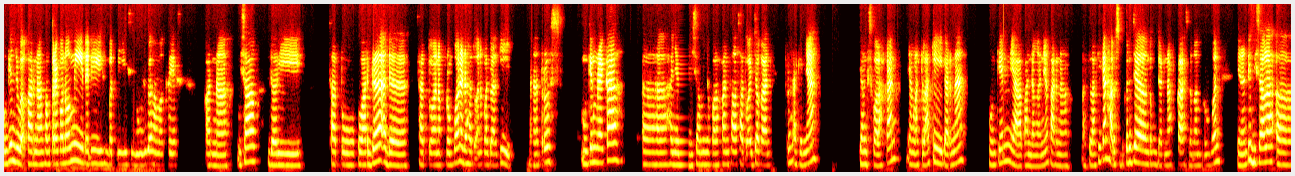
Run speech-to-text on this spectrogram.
mungkin juga karena faktor ekonomi tadi sempat disinggung juga sama Chris karena misal dari satu keluarga ada satu anak perempuan ada satu anak laki-laki nah terus mungkin mereka uh, hanya bisa menyekolahkan salah satu aja kan terus akhirnya yang disekolahkan yang laki-laki karena mungkin ya pandangannya karena laki-laki kan harus bekerja untuk mencari nafkah sedangkan perempuan ya nanti bisalah uh,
